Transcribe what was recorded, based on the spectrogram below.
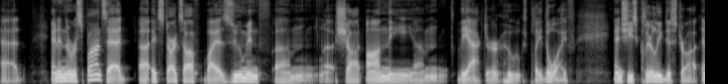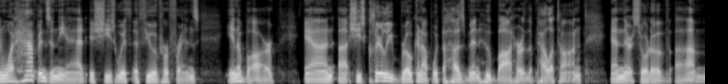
ad. And in the response ad, uh, it starts off by a zoom in um, uh, shot on the um, the actor who played the wife, and she's clearly distraught. And what happens in the ad is she's with a few of her friends in a bar, and uh, she's clearly broken up with the husband who bought her the Peloton, and they're sort of um,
